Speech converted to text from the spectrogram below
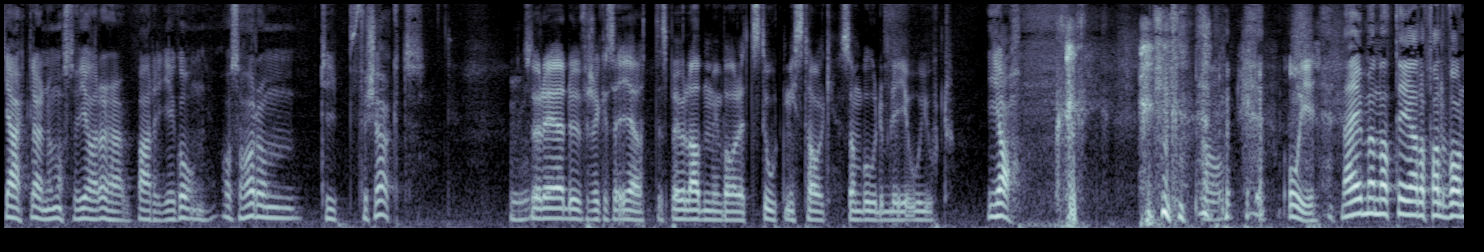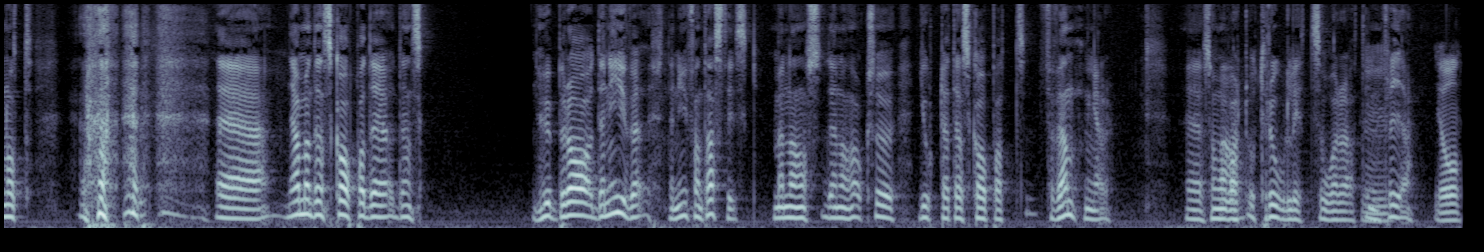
jäklar, nu måste vi göra det här varje gång. Och så har de typ försökt. Mm. Så det är du försöker säga att Spy Who Loved Me var ett stort misstag som borde bli ogjort. Ja, Ja. Oj, nej men att det i alla fall var något. eh, ja, men den skapade, den, sk- hur bra, den är ju, den är ju fantastisk. Men den har, den har också gjort att det har skapat förväntningar. Eh, som har varit otroligt svåra att Mm. infria. ja,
